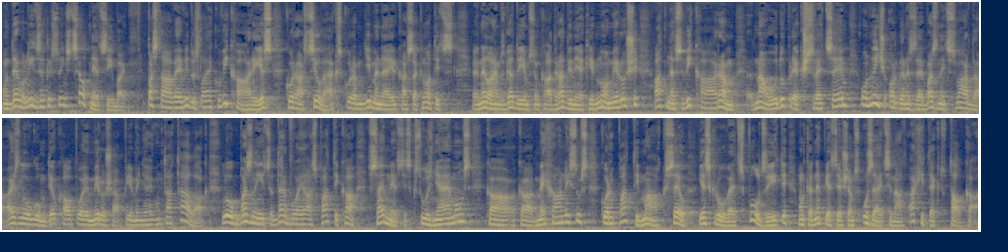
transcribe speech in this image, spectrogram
un deva līdzekļus viņas celtniecībai. Pastāvēja viduslaiku vikārijas, kurās cilvēks, kuram ģimenē ir saka, noticis eh, nelaimes gadījums un kādi radinieki ir nomiruši, atnes vikāram naudu priekš svecēm, un viņš organizē baznīcas vārdā aizlūgumu, dievkalpojumu mirušā piemiņai un tā tālāk. Lūk, baznīca darbojās pati kā saimniecisks uzņēmums, kā, kā mehānisms, kura pati māca sev ieskrūvēt spuldzīti, un, kad nepieciešams, uzaicināt arhitektu talkā,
